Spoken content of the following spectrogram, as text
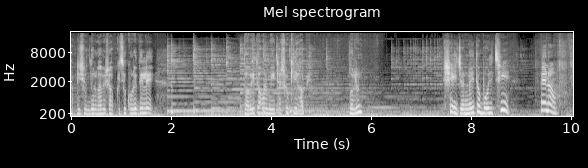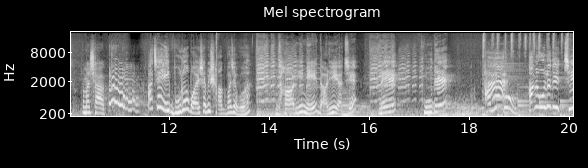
আপনি সুন্দরভাবে সব কিছু করে দিলে তবেই তো আমার মেয়েটা সুখী হবে। বলুন। সেই জন্যই তো বলছি। নাও। তোমার শাক? আচ্ছা এই বুড়ো বয়সে আমি শাক বাজাবো হ্যাঁ? দাঁড়িয়ে মেয়ে দাঁড়িয়ে আছে। নে ফু দে। হ্যাঁ, আমি বলে দিচ্ছি।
